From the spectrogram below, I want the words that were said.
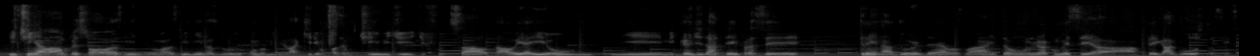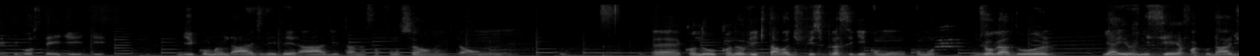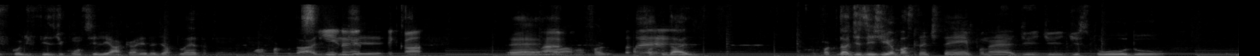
e tinha lá o pessoal, as, as meninas do, do, condomínio lá queriam fazer um time de, de futsal e tal, e aí eu me, me candidatei para ser treinador delas lá, então já comecei a, a pegar gosto, assim, sempre gostei de, de de comandar, de liderar, de estar nessa função, né? Então, é, quando, quando eu vi que estava difícil para seguir como, como jogador, e aí eu iniciei a faculdade, ficou difícil de conciliar a carreira de atleta com, com a faculdade. Sim, né? porque, né? É, a, a, a, faculdade, a faculdade exigia bastante tempo, né? De, de, de estudo,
